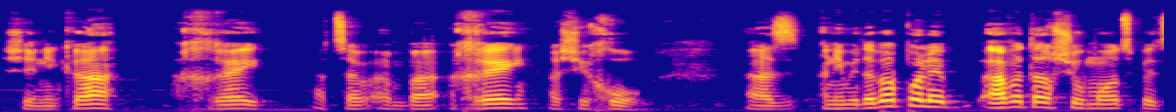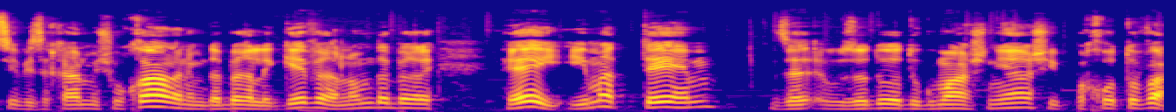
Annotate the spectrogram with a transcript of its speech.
שנקרא אחרי, הצו... אחרי השחרור. אז אני מדבר פה לאווטאר שהוא מאוד ספציפי, זה חייל משוחרר, אני מדבר לגבר, אני לא מדבר ל... היי, אם אתם, זה, זו הדוגמה השנייה שהיא פחות טובה.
